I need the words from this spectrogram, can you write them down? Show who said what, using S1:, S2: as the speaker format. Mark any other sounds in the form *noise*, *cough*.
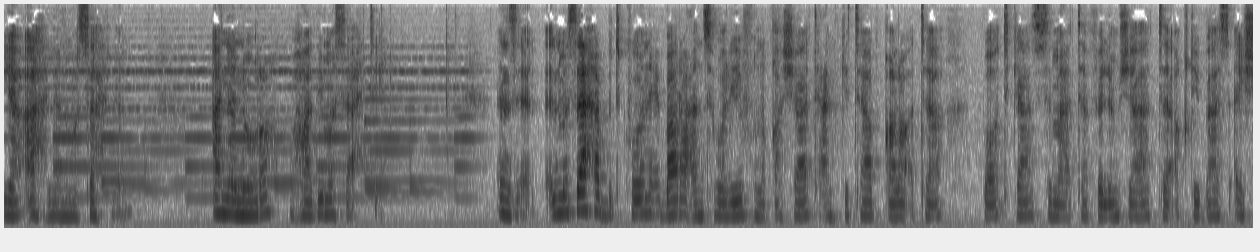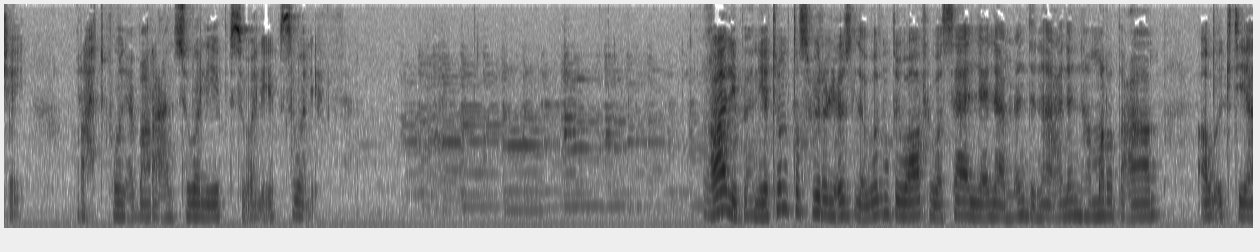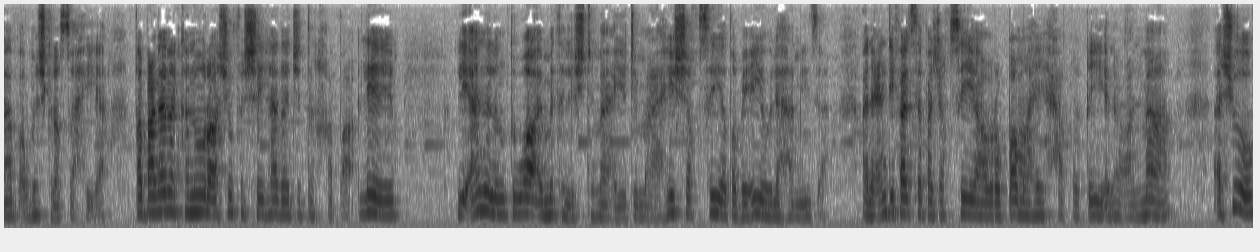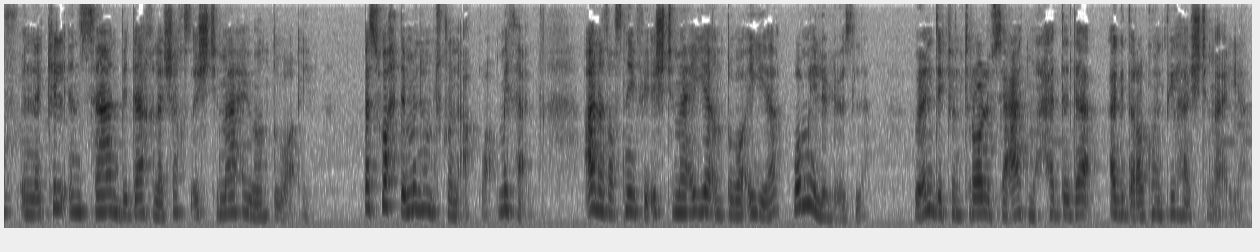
S1: يا أهلا وسهلا. أنا نورة وهذه مساحتي. إنزين المساحة بتكون عبارة عن سواليف ونقاشات عن كتاب قرأته بودكاست سمعته فيلم شاهدته اقتباس أي شيء. راح تكون عبارة عن سواليف سواليف سواليف. غالبا يتم تصوير العزلة والانطواء في وسائل الإعلام عندنا على أنها مرض عام أو اكتئاب أو مشكلة صحية. طبعا أنا كنورة أشوف الشيء هذا جدا خطأ. ليه؟ لأن الانطوائي مثل الاجتماعي يا جماعة هي شخصية طبيعية ولها ميزة. أنا عندي فلسفة شخصية أو ربما هي حقيقية نوعا ما. أشوف أن كل إنسان بداخله شخص اجتماعي وانطوائي. بس واحدة منهم تكون أقوى. مثال أنا تصنيفي اجتماعية انطوائية وميل للعزلة. وعندي كنترول وساعات محددة أقدر أكون فيها اجتماعية.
